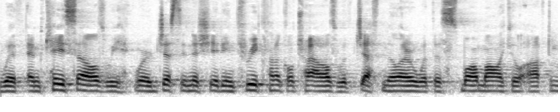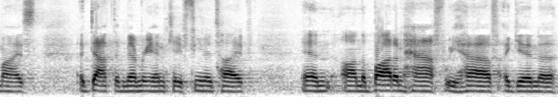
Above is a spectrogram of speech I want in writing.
with NK cells, we, we're just initiating three clinical trials with Jeff Miller with this small molecule optimized adaptive memory NK phenotype. And on the bottom half, we have, again, a,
